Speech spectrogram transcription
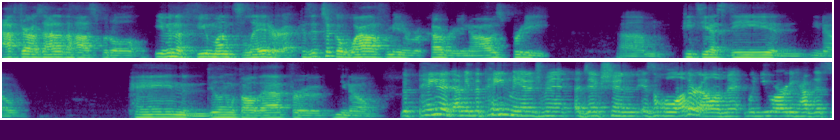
after I was out of the hospital, even a few months later, because it took a while for me to recover. You know, I was pretty um, PTSD and you know pain and dealing with all that for you know The pain, and I mean, the pain management addiction is a whole other element when you already have this,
